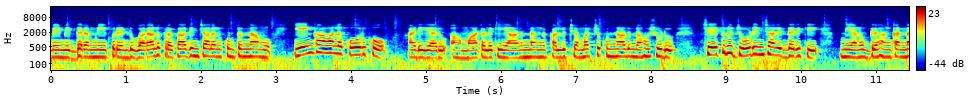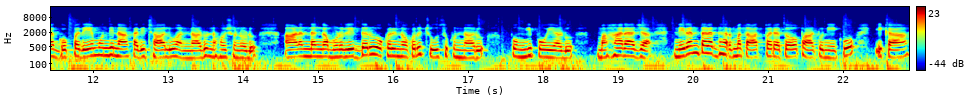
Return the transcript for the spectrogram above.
మేమిద్దరం నీకు రెండు వరాలు ప్రసాదించాలనుకుంటున్నాము. ఏం కావాలో కోరుకో. అడిగారు. ఆ మాటలకి ఆనందంగా కళ్ళు చెమర్చుకున్నాడు నహుషుడు. చేతులు జోడించాలిద్దరికి మీ అనుగ్రహం కన్నా గొప్పదేముంది నాకు అది చాలు అన్నాడు నహుషునుడు. ఆనందంగా మునులిద్దరూ ఒకరినొకరు చూసుకున్నారు. పొంగిపోయాడు. మహారాజా నిరంతర ధర్మ తాత్పర్యతో పాటు నీకు ఇక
